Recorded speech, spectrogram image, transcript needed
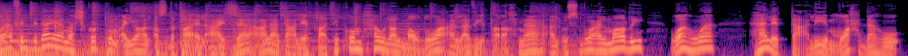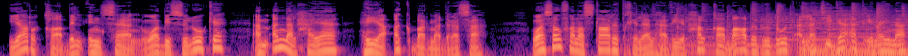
وفي البداية نشكركم أيها الأصدقاء الأعزاء على تعليقاتكم حول الموضوع الذي طرحناه الأسبوع الماضي وهو هل التعليم وحده يرقى بالإنسان وبسلوكه أم أن الحياة هي أكبر مدرسة؟ وسوف نستعرض خلال هذه الحلقة بعض الردود التي جاءت إلينا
